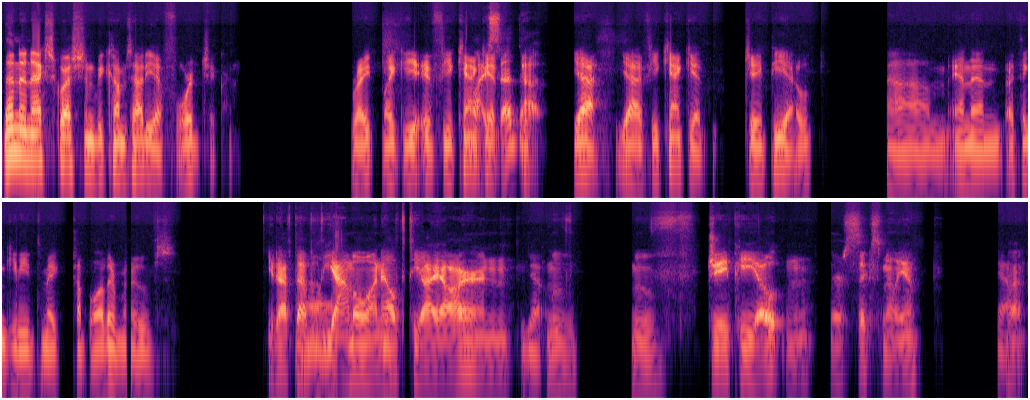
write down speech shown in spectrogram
Then the next question becomes: How do you afford chicken? right? Like if you can't oh, get I said that. yeah, yeah. If you can't get JP out, um, and then I think you need to make a couple other moves. You'd have to have uh, Yamo on LTIR and yeah. move move JP out, and there's six million. Yeah. But.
